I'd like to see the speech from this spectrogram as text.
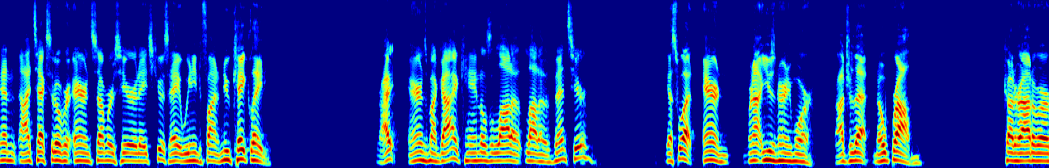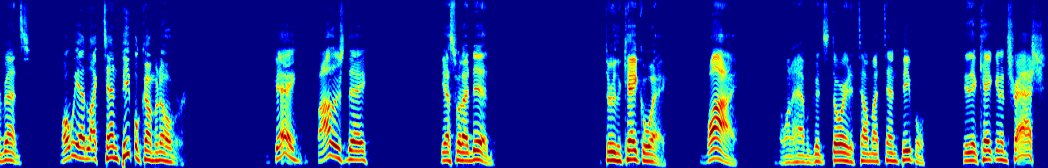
And I texted over Aaron Summers here at HQ. Say, hey, we need to find a new cake lady. Right? Aaron's my guy, handles a lot of lot of events here. Guess what? Aaron, we're not using her anymore. Roger that. No problem. Cut her out of our events. Well, we had like 10 people coming over. Okay. Father's Day. Guess what I did? I threw the cake away. Why? Because I want to have a good story to tell my 10 people. See the cake in the trash?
